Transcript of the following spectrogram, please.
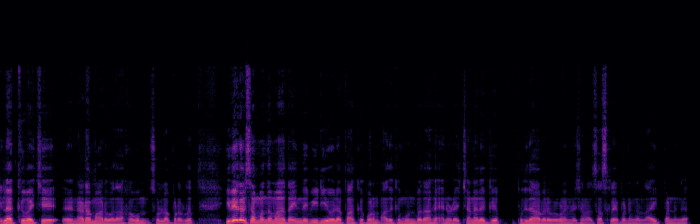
இலக்கு வச்சு நடமாடுவதாகவும் சொல்லப்படுறது இவைகள் சம்பந்தமாக தான் இந்த வீடியோவில் பார்க்க போகிறோம் அதுக்கு முன்பதாக என்னுடைய சேனலுக்கு புதிதாக வருபவர்கள் என்னுடைய சேனல் சப்ஸ்கிரைப் பண்ணுங்கள் லைக் பண்ணுங்கள்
